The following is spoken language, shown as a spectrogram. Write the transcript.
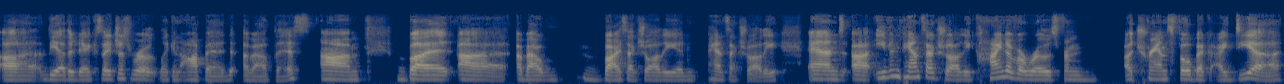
uh, the other day because I just wrote like an op-ed about this, um, but uh, about bisexuality and pansexuality, and uh, even pansexuality kind of arose from a transphobic idea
